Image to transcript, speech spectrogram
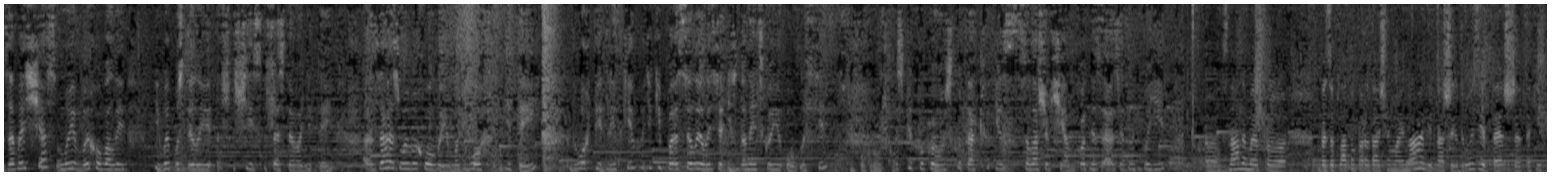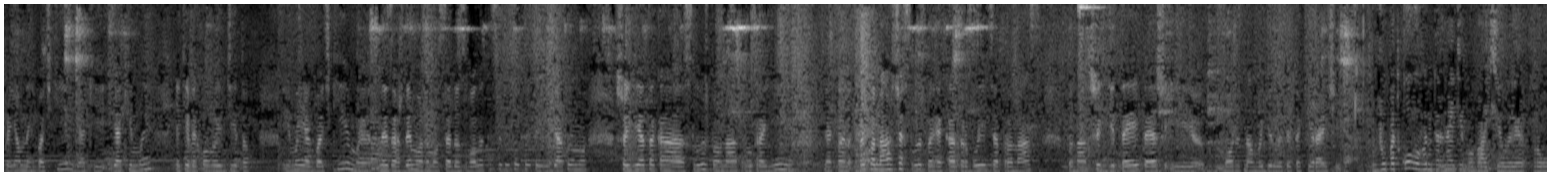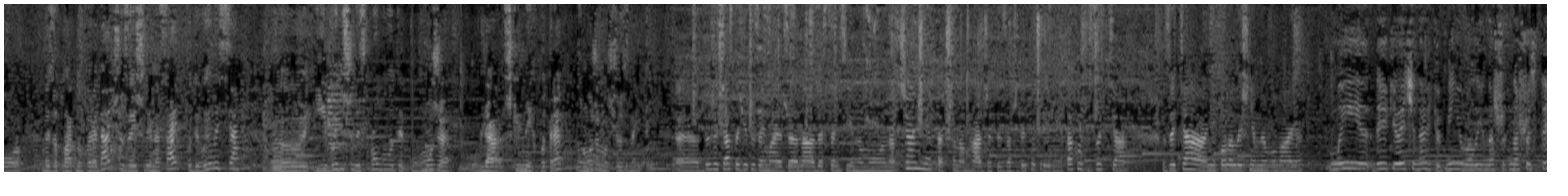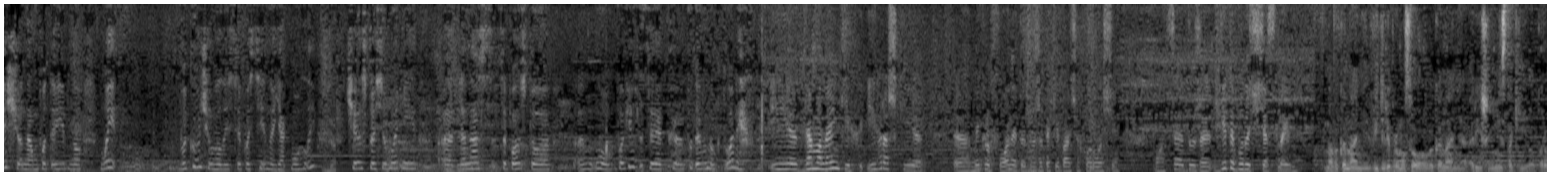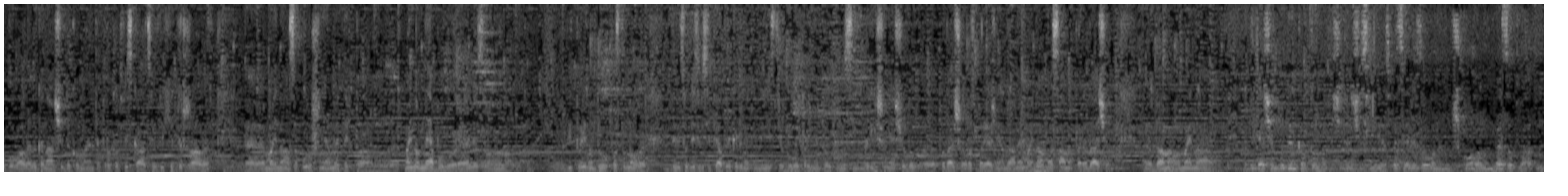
За весь час ми виховали і випустили шість, шестеро дітей. Зараз ми виховуємо двох дітей, двох підлітків, які переселилися із Донецької області, Під Покровську. з-під Покровську, так, із села Шевченко, де зараз ідуть бої. Е, Знали ми про безоплатну передачу майна від наших друзів, теж таких прийомних батьків, як і, як і ми, які виховують діток. І ми, як батьки, ми не завжди можемо все дозволити собі купити. І дякуємо, що є така служба в нас в Україні, як виконавча служба, яка турбується про нас, про наших дітей теж і можуть нам виділити такі речі. Випадково в інтернеті побачили про безоплатну передачу, зайшли на сайт, подивилися е, і вирішили спробувати. Може для шкільних потреб зможемо щось знайти. Е, Дуже часто діти займаються на дистанційному навчанні, так що нам гаджети завжди потрібні. Також взуття. Взуття ніколи лишнім не буває. Ми деякі речі навіть обмінювали на, на щось те, що нам потрібно. Ми викручувалися постійно як могли. Через то сьогодні е, для нас це просто е, ну повірте, це як е, подарунок долі. І для маленьких іграшки, мікрофони тут дуже такі бачу хороші. Це дуже діти будуть щасливі. На виконанні в відділі примусового виконання рішень міста Києва перебували виконавчі документи про конфіскацію дохід держави е, майна за порушення митних правил. Майно не було реалізовано. Відповідно до постанови 985 Кабінету міністрів було прийнято комісійне рішення щодо е, подальшого розпорядження даним майном, а саме передачу е, даного майна дитячим будинкам, в тому числі спеціалізованим школам безоплатно.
